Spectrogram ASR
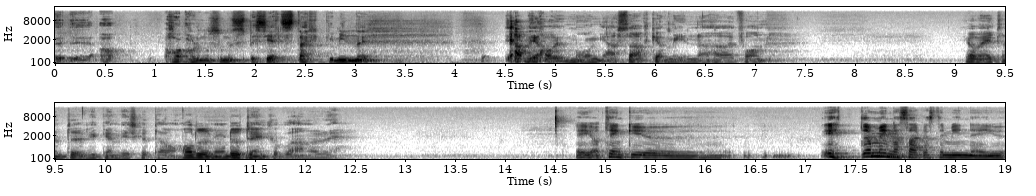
eh, har, har du noen sånne spesielt sterke minner? Ja, vi har ju många starka minnen härifrån. Jag vet inte vilken vi ska ta. Har du någon du tänker på, Anneli? Jag tänker ju... Ett av mina starkaste minnen är ju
